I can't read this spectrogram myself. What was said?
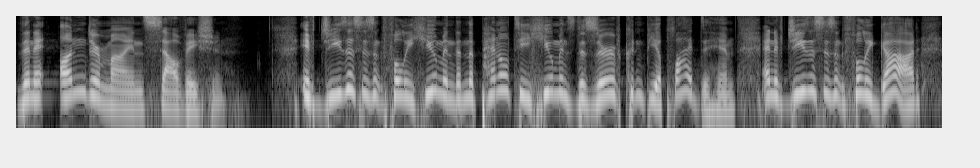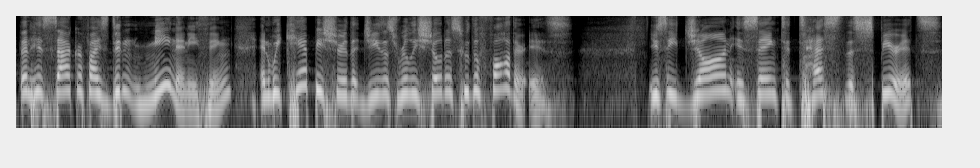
then it undermines salvation. If Jesus isn't fully human, then the penalty humans deserve couldn't be applied to him. And if Jesus isn't fully God, then his sacrifice didn't mean anything, and we can't be sure that Jesus really showed us who the Father is. You see, John is saying to test the spirits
